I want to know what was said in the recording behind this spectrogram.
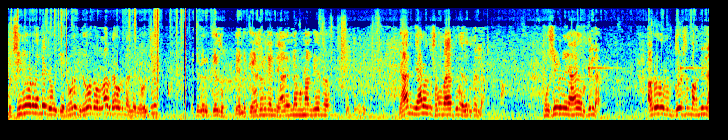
മുസ്ലിങ്ങളോട് തന്നെ ചോദിച്ചു. എന്നോട് വിരോധമുള്ള അവരോട് തന്നെ ചോദിച്ച് എന്റെ പേര് കേസ് എന്റെ കേസെടുക്കാൻ ഞാൻ എന്നെ ഉണ്ടാക്കിയത് ഞാൻ ഞാനൊരു സമുദായത്തിന് എതിർത്തില്ല. മുസ്ലിമിനെ ഞാൻ എതിർത്തില്ല അവരോട് ഒരു ഉദ്ദേശം പറഞ്ഞില്ല.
